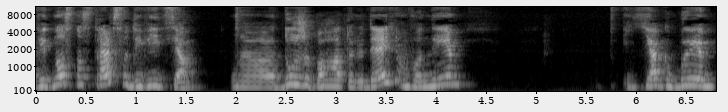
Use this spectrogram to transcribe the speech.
Відносно стресу, дивіться, дуже багато людей, вони якби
